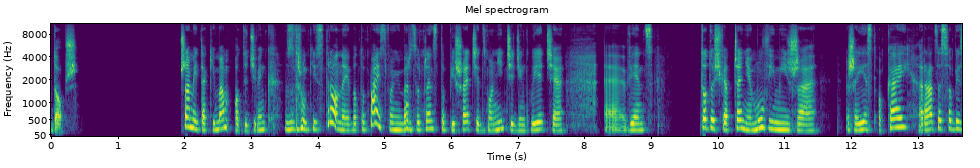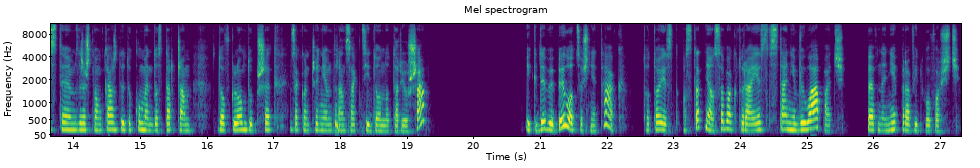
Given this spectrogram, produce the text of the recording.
dobrze. Przynajmniej taki mam oddźwięk z drugiej strony, bo to Państwo mi bardzo często piszecie, dzwonicie, dziękujecie, e, więc to doświadczenie mówi mi, że, że jest ok, radzę sobie z tym. Zresztą każdy dokument dostarczam do wglądu przed zakończeniem transakcji do notariusza. I gdyby było coś nie tak, to to jest ostatnia osoba, która jest w stanie wyłapać pewne nieprawidłowości.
